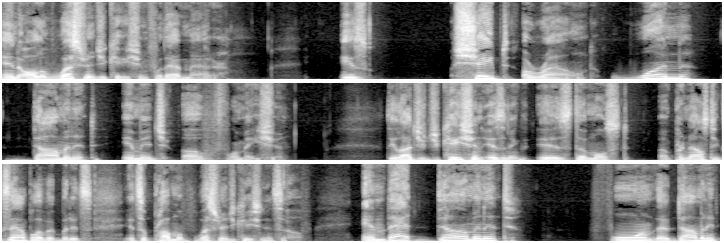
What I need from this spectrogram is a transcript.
and all of Western education, for that matter, is shaped around one dominant image of formation. Theological education is an, is the most uh, pronounced example of it, but it's it's a problem of Western education itself. And that dominant form, that dominant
